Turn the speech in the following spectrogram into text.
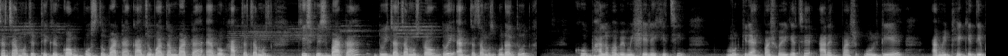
চা চামচের থেকে কম পোস্ত বাটা, কাজু বাদাম বাটা এবং হাফ চা চামচ কিশমিশ বাটা, দুই চা চামচ টক দই, এক চা চামচ গুঁড়া দুধ খুব ভালোভাবে মিশিয়ে রেখেছি। মুরগির এক পাশ হয়ে গেছে, আরেক পাশ উল্টিয়ে আমি ঢেকে দিব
